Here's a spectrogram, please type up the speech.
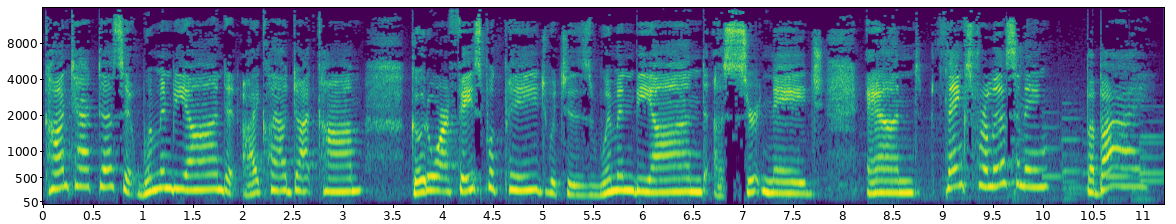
contact us at womenbeyond at iCloud.com. Go to our Facebook page, which is Women Beyond a Certain Age. And thanks for listening. Bye bye.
